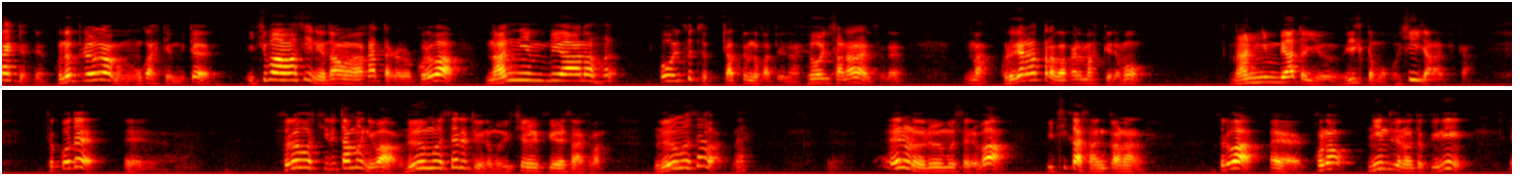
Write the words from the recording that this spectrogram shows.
かしですね、このプログラムを動かしてみて、一番安い値段は分かったけど、これは何人部屋のをいくつ使ってるのかというのは表示されないですよね。まあ、これぐらいだったら分かりますけれども、何人部屋というリストも欲しいじゃないですか。そこで、えー、それを知るためには、ルームセルというのも一緒に計算します。ルームセルはですね、N のルームセルは1か3か7です。それは、えー、この人数の時に、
